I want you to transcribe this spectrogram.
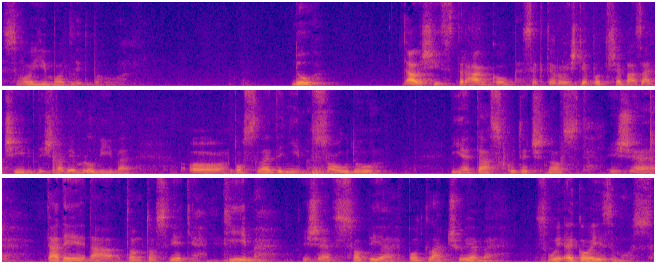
svojí modlitbou. No, další stránkou, se kterou ještě potřeba začít, když tady mluvíme o posledním soudu, je ta skutečnost, že tady na tomto světě tím, že v sobě potlačujeme svůj egoismus,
